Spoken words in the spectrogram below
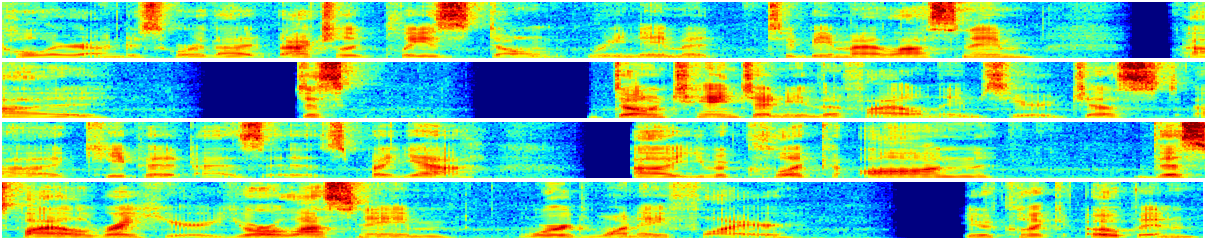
Kohler underscore that. Actually, please don't rename it to be my last name. Uh, just don't change any of the file names here. Just uh, keep it as is. But yeah, uh, you would click on this file right here, your last name, Word 1A flyer. You would click open.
